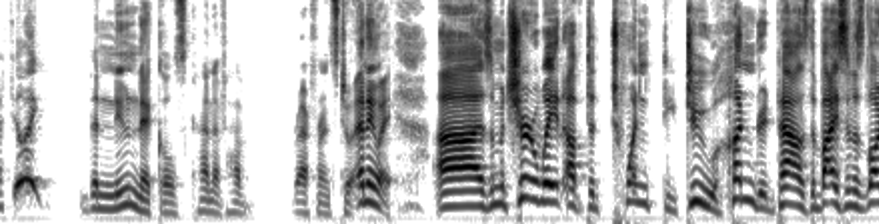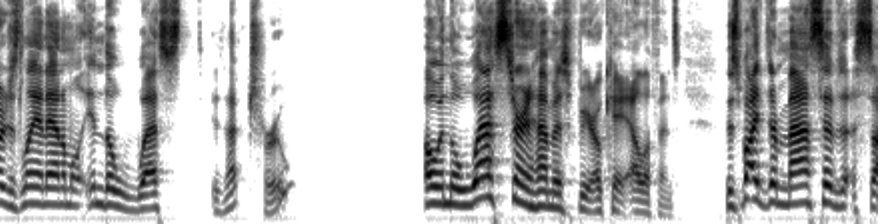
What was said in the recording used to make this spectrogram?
I feel like the new nickels kind of have reference to it. Anyway, uh, as a mature weight up to 2,200 pounds, the bison is the largest land animal in the West. Is that true? Oh, in the Western Hemisphere. Okay, elephants. Despite their massive si-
